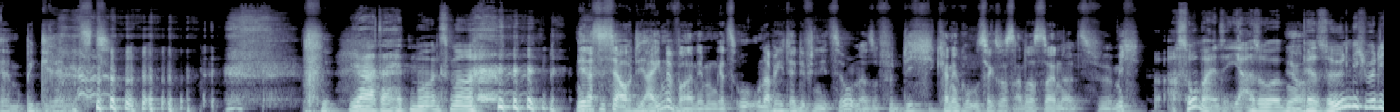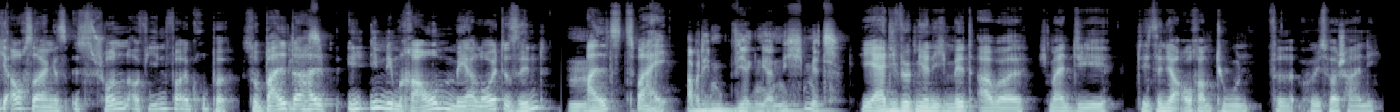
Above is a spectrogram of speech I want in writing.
ähm, begrenzt? ja, da hätten wir uns mal. nee, das ist ja auch die eigene Wahrnehmung, jetzt unabhängig der Definition. Also für dich kann ja Gruppensex was anderes sein als für mich. Ach so, meinen Sie? Ja, also Ja. persönlich würde ich auch sagen, es ist schon auf jeden Fall Gruppe. Sobald Wie da das? halt in, in dem Raum mehr Leute sind Hm. als zwei. Aber die wirken ja nicht mit. Ja, die wirken ja nicht mit, aber ich meine, die, die sind ja auch am Tun, höchstwahrscheinlich.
